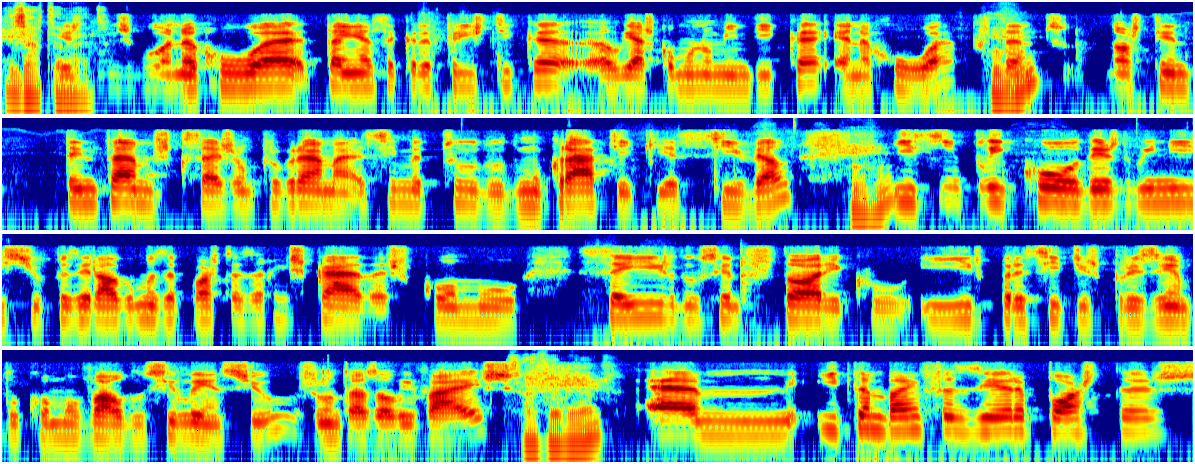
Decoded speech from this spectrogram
Exatamente. Este Lisboa na Rua tem essa característica, aliás, como o nome indica, é na rua, portanto, uhum. nós tentamos tentamos que seja um programa, acima de tudo, democrático e acessível. Uhum. Isso implicou, desde o início, fazer algumas apostas arriscadas, como sair do centro histórico e ir para sítios, por exemplo, como o Val do Silêncio, junto aos Olivais. Exatamente. Um, e também fazer apostas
